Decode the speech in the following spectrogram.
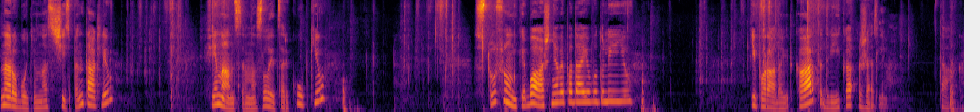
На роботі в нас 6 пентаклів. Фінанси в нас лицар кубків. Стосунки башня випадає водолію. І порада від карт двійка жезлів. Так.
